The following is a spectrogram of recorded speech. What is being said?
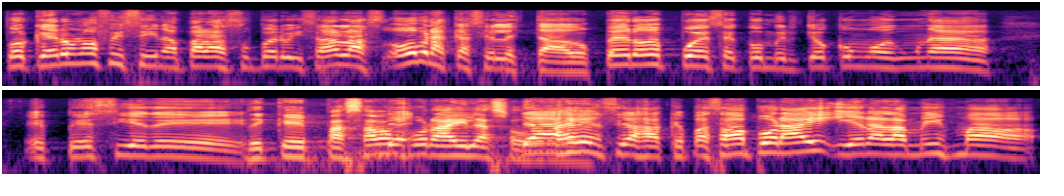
porque era una oficina para supervisar las obras que hacía el Estado, pero después se convirtió como en una especie de... De que pasaban de- por ahí las obras. De agencias ajá, que pasaban por ahí y era la misma,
